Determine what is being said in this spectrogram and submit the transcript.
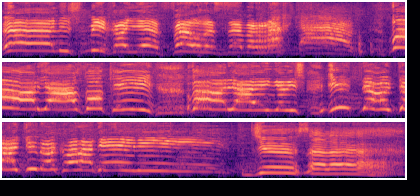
Én is Mihály felveszem raktát! Várjál, Zoki! Várjál engem is! Itt ne hagyjál gyümök veled élni! Győzelem!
